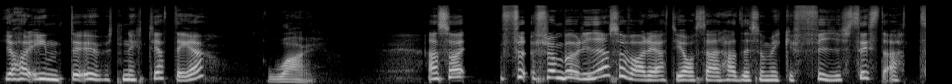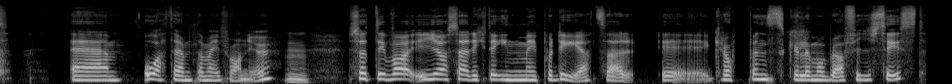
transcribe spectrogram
jag har inte utnyttjat det. Why? Alltså, fr- från början så var det att jag så hade så mycket fysiskt att eh, återhämta mig ifrån ju. Mm. Så att det var, jag så här riktade in mig på det, att så här, eh, kroppen skulle må bra fysiskt.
